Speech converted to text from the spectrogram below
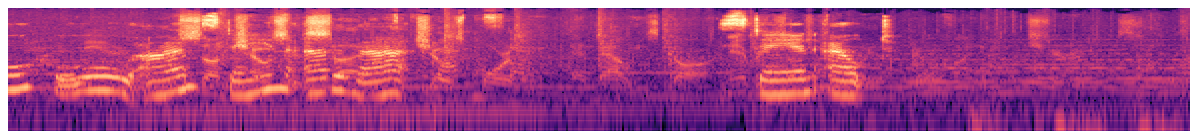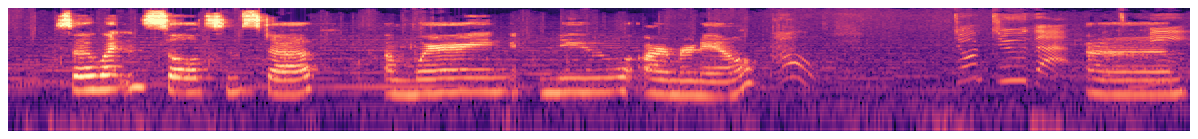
Ooh, ooh, I'm staying out of that. He chose poorly, and now he's gone. Staying out. So I went and sold some stuff. I'm wearing new armor now. Oh, don't do that. Um,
